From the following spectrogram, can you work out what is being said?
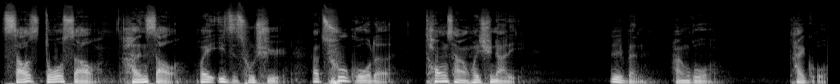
少多少很少会一直出去。那出国的通常会去哪里？日本、韩国、泰国，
